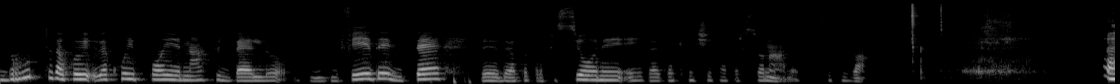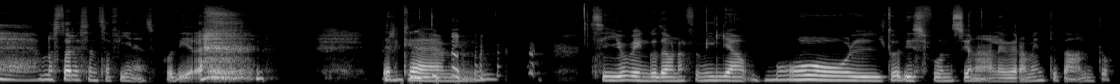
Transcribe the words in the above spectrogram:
brutto da cui, da cui, poi è nato il bello di, di Fede, di te, de, della tua professione e della tua crescita personale, se ti va. È una storia senza fine, si può dire. Perché mm, sì, io vengo da una famiglia molto disfunzionale, veramente tanto,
